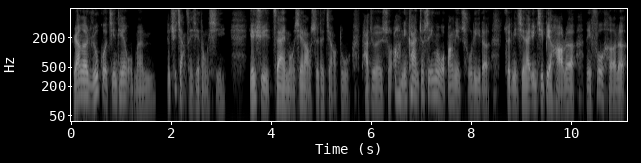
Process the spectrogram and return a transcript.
然而，如果今天我们不去讲这些东西，也许在某些老师的角度，他就会说：“哦，你看，就是因为我帮你处理了，所以你现在运气变好了，你复合了。”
